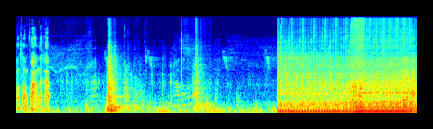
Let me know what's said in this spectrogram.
ทั้งสองฝั่งนะครับนี่นะครับ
